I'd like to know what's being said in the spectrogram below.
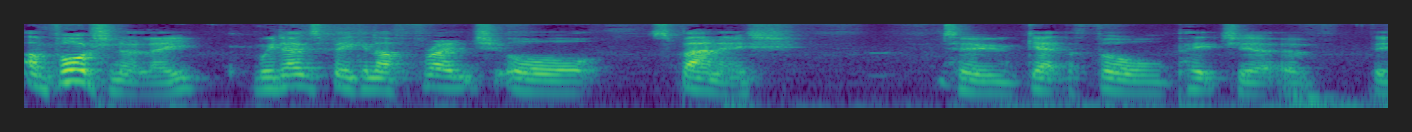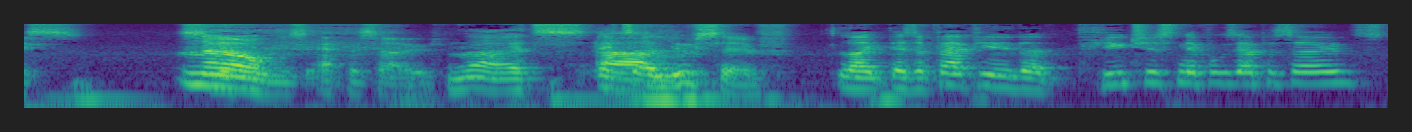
Unfortunately, we don't speak enough French or Spanish to get the full picture of this No. Sniffles episode. no, it's it's Um, elusive. Like, there's a fair few of the future Sniffles episodes,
